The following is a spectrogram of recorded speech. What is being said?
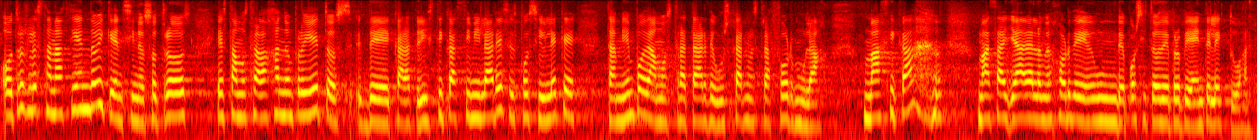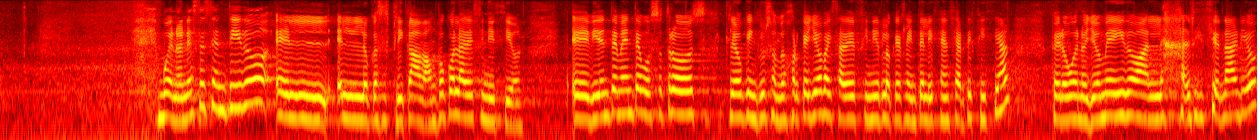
otros lo están haciendo y que si nosotros estamos trabajando en proyectos de características similares es posible que también podamos tratar de buscar nuestra fórmula mágica más allá de a lo mejor de un depósito de propiedad intelectual. Bueno, en este sentido, lo que os explicaba, un poco la definición. Evidentemente vosotros, creo que incluso mejor que yo, vais a definir lo que es la inteligencia artificial, pero bueno, yo me he ido al, diccionario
